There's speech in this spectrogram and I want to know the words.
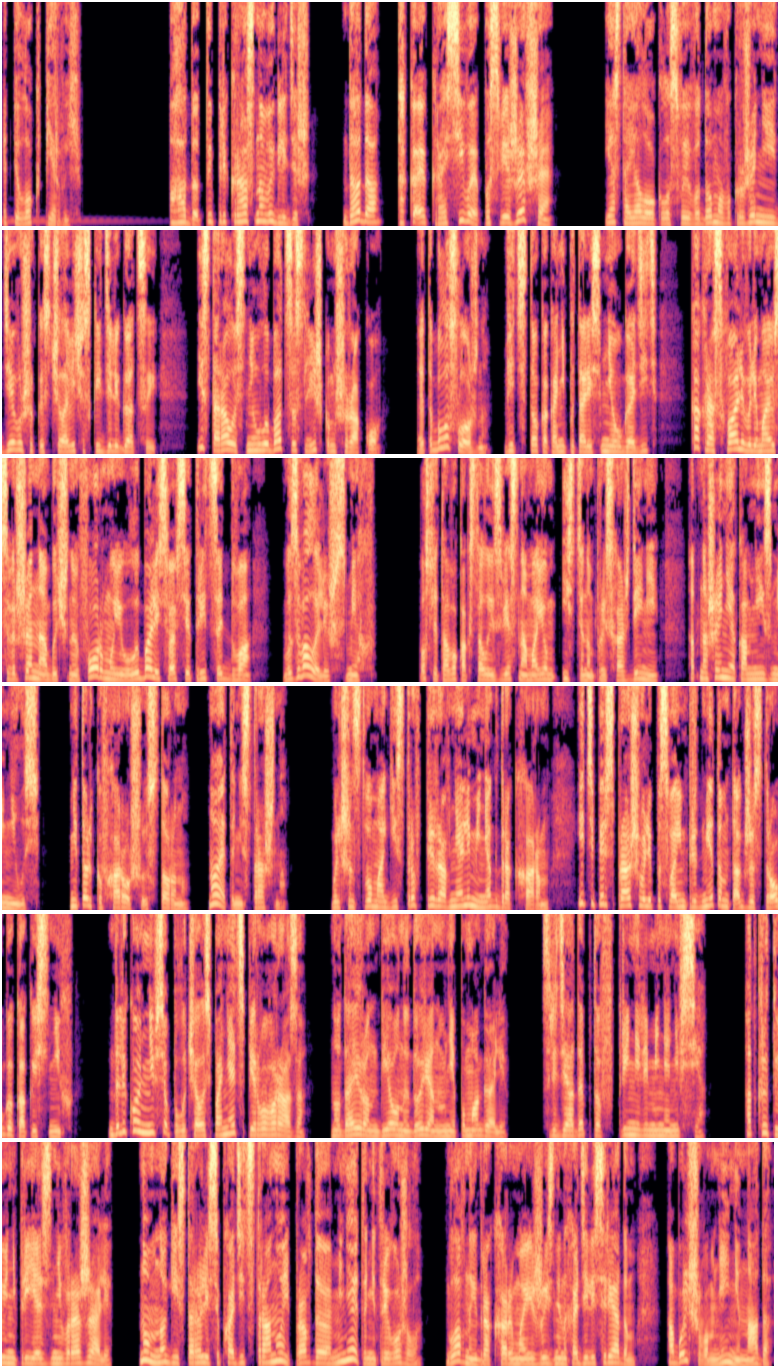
Эпилог первый. «Ада, ты прекрасно выглядишь. Да-да, такая красивая, посвежевшая». Я стояла около своего дома в окружении девушек из человеческой делегации и старалась не улыбаться слишком широко. Это было сложно, ведь то, как они пытались мне угодить, как расхваливали мою совершенно обычную форму и улыбались во все 32, вызывало лишь смех. После того, как стало известно о моем истинном происхождении, отношение ко мне изменилось. Не только в хорошую сторону, но это не страшно. Большинство магистров приравняли меня к Дракхарам и теперь спрашивали по своим предметам так же строго, как и с них. Далеко не все получалось понять с первого раза, но Дайрон, Беон и Дориан мне помогали. Среди адептов приняли меня не все. Открытую неприязнь не выражали, но многие старались обходить стороной, правда, меня это не тревожило. Главные Дракхары моей жизни находились рядом, а большего мне не надо.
